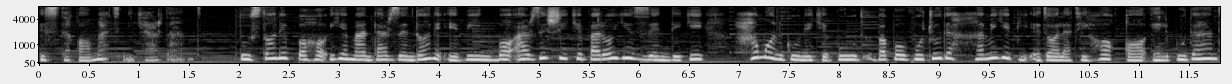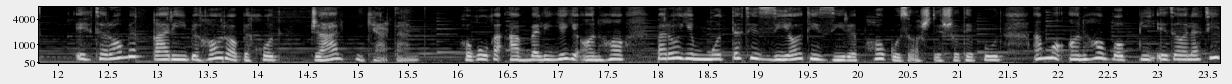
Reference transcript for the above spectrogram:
استقامت می کردند. دوستان باهایی من در زندان اوین با ارزشی که برای زندگی همان گونه که بود و با وجود همه بیعدالتی ها قائل بودند احترام غریبه ها را به خود جلب می کردند. حقوق اولیه آنها برای مدت زیادی زیر پا گذاشته شده بود اما آنها با بیعدالتی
